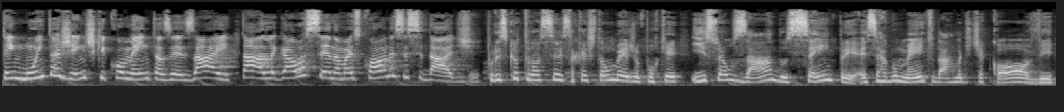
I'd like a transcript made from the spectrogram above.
Tem muita gente que comenta às vezes, ai, tá, legal a cena, mas qual a necessidade? Por isso que eu trouxe essa questão mesmo, porque isso é usado sempre, esse argumento da arma de Chekhov,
